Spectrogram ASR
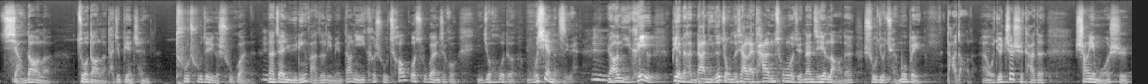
想到了做到了，它就变成。突出这个树冠的，那在雨林法则里面，当你一棵树超过树冠之后，你就获得无限的资源，嗯，然后你可以变得很大，你的种子下来，它能冲过去，那这些老的树就全部被打倒了。啊！我觉得这是它的商业模式，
